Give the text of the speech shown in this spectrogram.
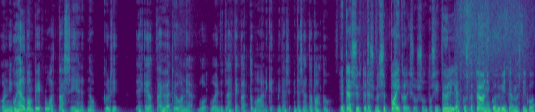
on niin kuin helpompi luottaa siihen, että no kyllä siitä ehkä jotain hyötyä on ja voi, voi nyt lähteä katsomaan ainakin, että mitä, mitä siellä tapahtuu. Ja tässä yhteydessä myös se paikallisuus on tosi tärkeää, koska tämä on niin hyvin tämmöistä niin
